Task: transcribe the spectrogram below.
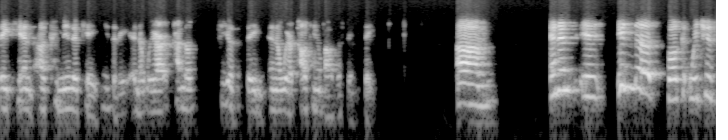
they can uh, communicate easily. And we are kind of feel the same, and we're talking about the same thing. Um, and then in, in the book, which is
